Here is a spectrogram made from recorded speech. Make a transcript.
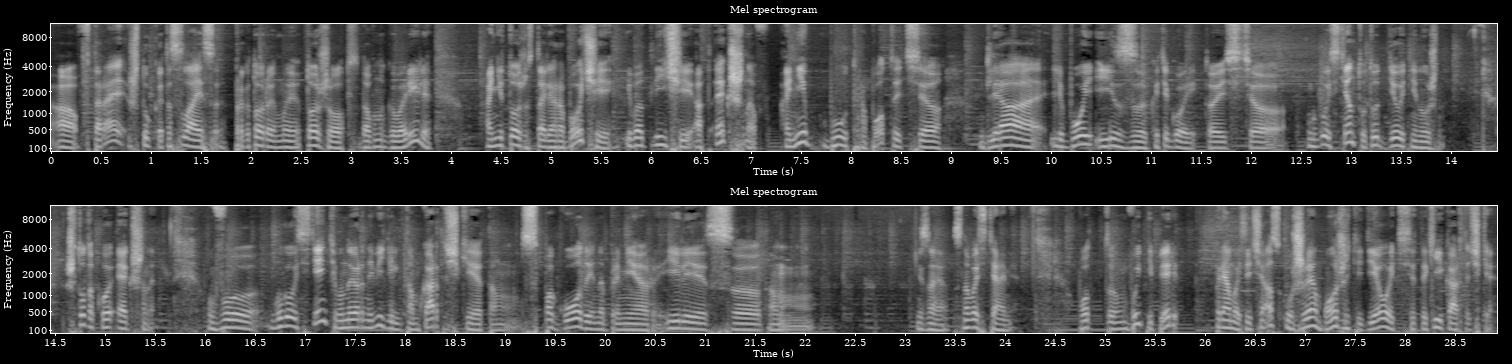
а, вторая штука — это слайсы, про которые мы тоже вот давно говорили. Они тоже стали рабочие, и в отличие от экшенов, они будут работать э, для любой из категорий. То есть э, Google Ассистенту тут делать не нужно. Что такое экшены? В Google Ассистенте вы, наверное, видели там карточки там, с погодой, например, или с, там, не знаю, с новостями. Вот вы теперь прямо сейчас уже можете делать такие карточки.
